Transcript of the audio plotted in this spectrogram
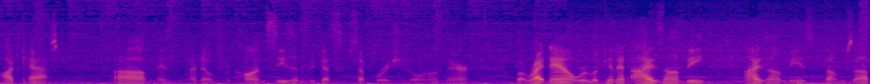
podcasts. Um, and I know for con season we've got some separation going on there. But right now we're looking at iZombie. iZombie is a thumbs up.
